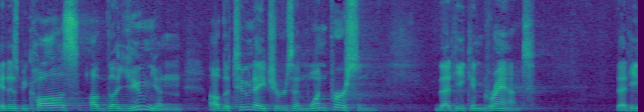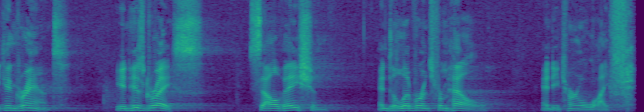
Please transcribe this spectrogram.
It is because of the union of the two natures in one person that he can grant, that he can grant in his grace salvation and deliverance from hell and eternal life.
